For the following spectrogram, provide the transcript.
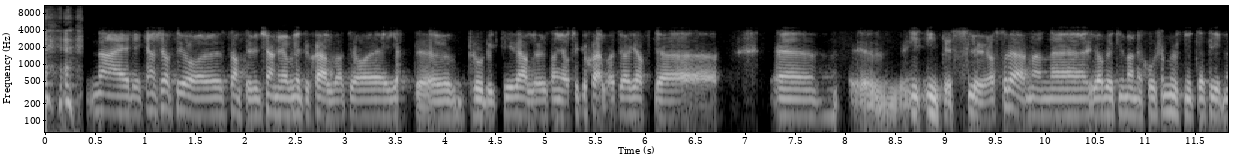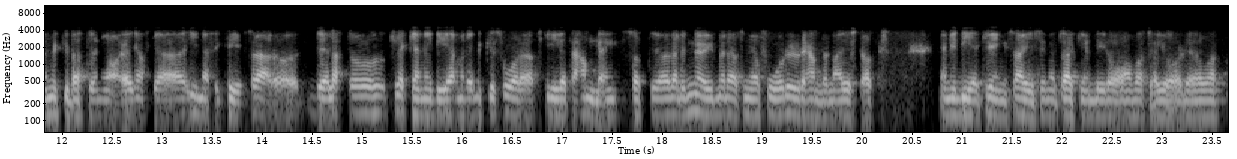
Nej, det kanske jag inte gör. Samtidigt känner jag väl inte själv att jag är jätteproduktiv heller, utan jag tycker själv att jag är ganska Eh, eh inte slö sådär, men eh, jag vet ju människor som utnyttjar tiden mycket bättre än jag. Jag är ganska ineffektiv sådär. Och det är lätt att kläcka en idé, men det är mycket svårare att skriva till handling. Så att jag är väldigt nöjd med det som jag får ur händerna, just att en idé kring Sverigesimmet verkligen blir av, att jag gör det och att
